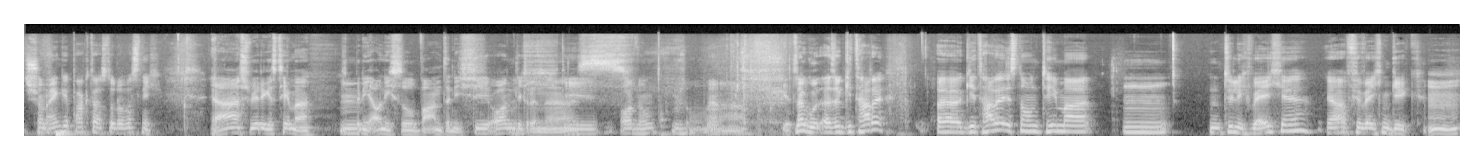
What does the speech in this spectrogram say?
schon eingepackt hast oder was nicht. Ja, schwieriges Thema. Bin ich auch nicht so wahnsinnig Die ordentlich, drin. ja. die Ist Ordnung. Mhm, so, ja. Na gut, also Gitarre, äh, Gitarre ist noch ein Thema, mh, natürlich welche, ja, für welchen Gig. Mhm.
